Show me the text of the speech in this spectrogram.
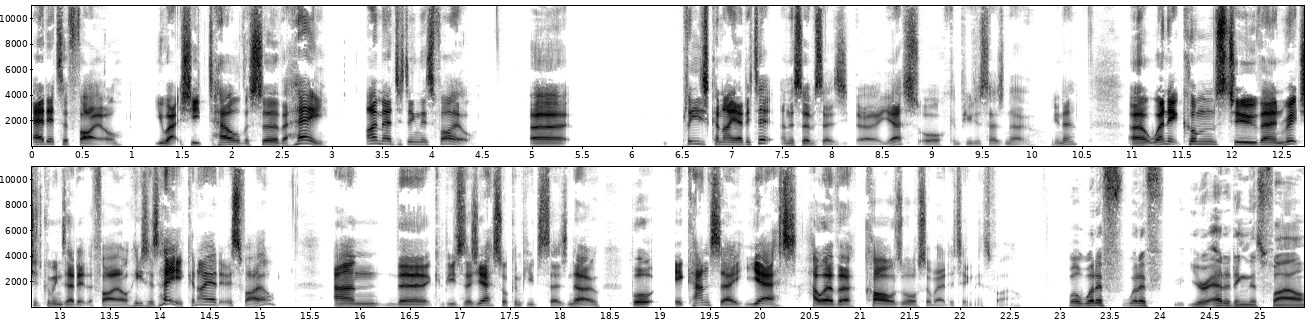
edit a file, you actually tell the server, "Hey, I'm editing this file." Uh, please can I edit it? And the server says uh, yes, or computer says no. You know, uh, when it comes to then Richard coming to edit the file, he says, "Hey, can I edit this file?" And the computer says yes, or computer says no. But it can say yes. However, Carl's also editing this file. well what if what if you're editing this file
